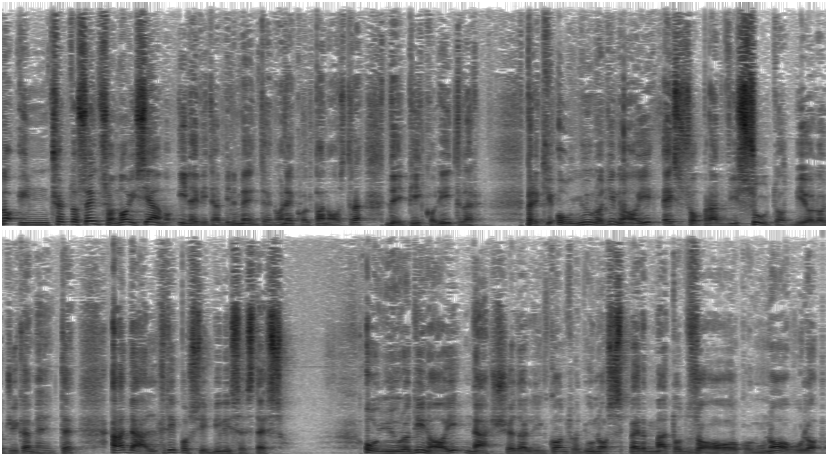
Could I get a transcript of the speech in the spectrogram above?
No, in un certo senso noi siamo inevitabilmente, non è colpa nostra, dei piccoli Hitler, perché ognuno di noi è sopravvissuto biologicamente ad altri possibili se stesso. Ognuno di noi nasce dall'incontro di uno spermatozoo con un ovulo,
